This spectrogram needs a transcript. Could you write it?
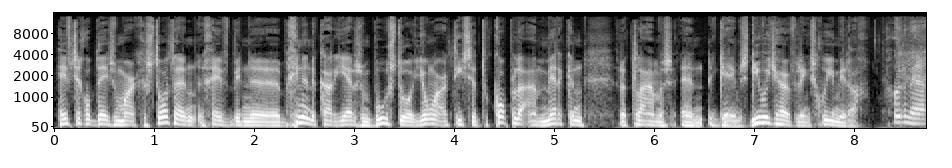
heeft zich op deze markt gestort... en geeft binnen beginnende carrières een boost... door jonge artiesten te koppelen aan merken, reclames en games. Diewertje Heuvelings, goedemiddag. Goedemiddag.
